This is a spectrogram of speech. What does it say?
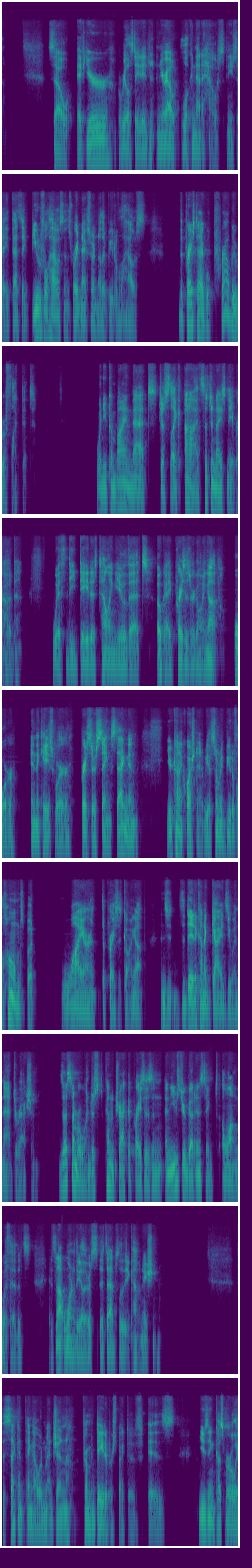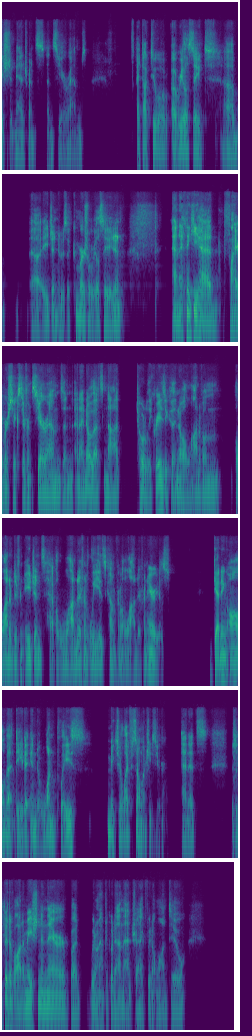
So if you're a real estate agent and you're out looking at a house and you say, that's a beautiful house and it's right next to another beautiful house, the price tag will probably reflect it. When you combine that, just like, ah, it's such a nice neighborhood, with the data telling you that, okay, prices are going up. Or in the case where prices are staying stagnant, you kind of question it. We have so many beautiful homes, but why aren't the prices going up? And the data kind of guides you in that direction. So that's number one. Just kind of track the prices and, and use your gut instinct along with it. It's it's not one or the other. It's it's absolutely a combination. The second thing I would mention from a data perspective is using customer relationship managements and CRMs. I talked to a, a real estate um, uh, agent who's a commercial real estate agent, and I think he had five or six different CRMs. And and I know that's not totally crazy because I know a lot of them, a lot of different agents have a lot of different leads come from a lot of different areas. Getting all of that data into one place makes your life so much easier, and it's there's a bit of automation in there, but we don't have to go down that track if we don't want to.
